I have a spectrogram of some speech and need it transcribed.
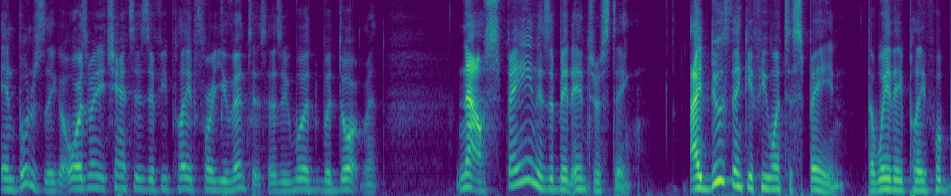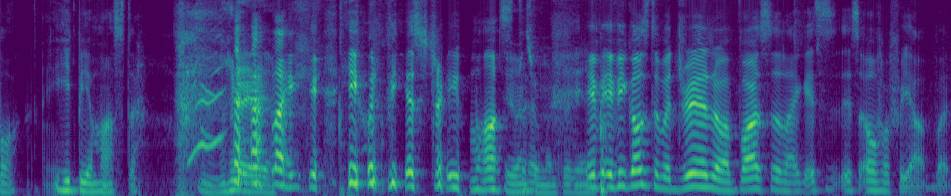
in Bundesliga, or as many chances if he played for Juventus as he would with Dortmund. Now, Spain is a bit interesting. I do think if he went to Spain, the way they play football, he'd be a monster. yeah, yeah, yeah. like he would be a straight monster. to Madrid. If if he goes to Madrid or Barca, like it's it's over for y'all. But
